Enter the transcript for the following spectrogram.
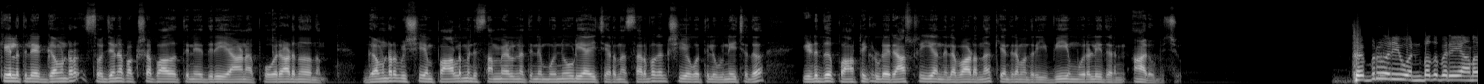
കേരളത്തിലെ ഗവർണർ സ്വജനപക്ഷപാതത്തിനെതിരെയാണ് പോരാടുന്നതെന്നും ഗവർണർ വിഷയം പാർലമെന്റ് സമ്മേളനത്തിന് മുന്നോടിയായി ചേർന്ന സർവകക്ഷി യോഗത്തിൽ ഉന്നയിച്ചത് ഇടത് പാർട്ടികളുടെ രാഷ്ട്രീയ നിലപാടെന്ന് കേന്ദ്രമന്ത്രി വി മുരളീധരൻ ആരോപിച്ചു. ഫെബ്രുവരി ഒൻപത് വരെയാണ്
